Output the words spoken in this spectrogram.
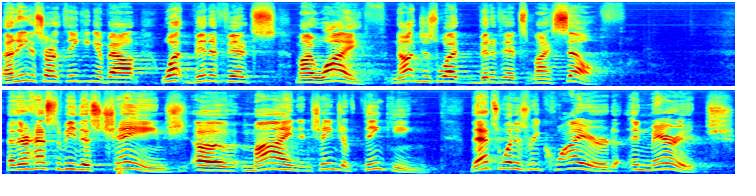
I need to start thinking about what benefits my wife, not just what benefits myself. And there has to be this change of mind and change of thinking. That's what is required in marriage.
